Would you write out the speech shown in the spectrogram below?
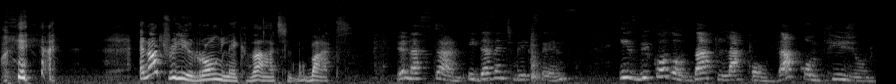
and not really wrong like that, but you understand? It doesn't make sense. It's because of that lack of that confusion,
